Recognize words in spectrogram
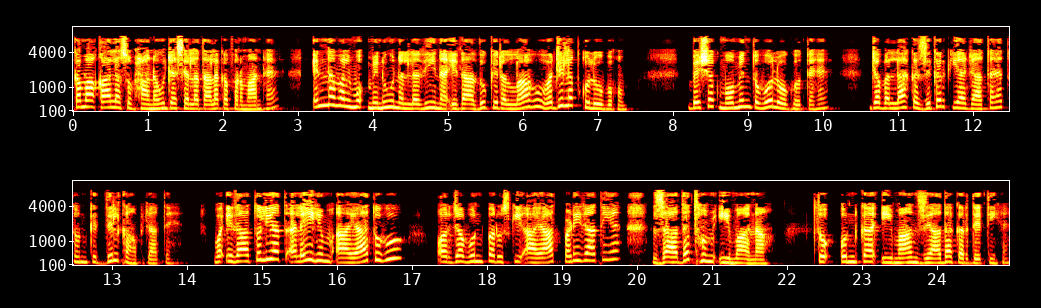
کما قال سبحان جیسے اللہ تعالیٰ کا فرمان ہے ان المؤمنون الذین اذا ذکر اللہ وجلت قلوبهم بے شک مومن تو وہ لوگ ہوتے ہیں جب اللہ کا ذکر کیا جاتا ہے تو ان کے دل کانپ جاتے ہیں۔ وہ اضاطلیت علیہم آیات ہو اور جب ان پر اس کی آیات پڑھی جاتی ہیں زیادت ہم ایمانا، تو ان کا ایمان زیادہ کر دیتی ہیں۔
